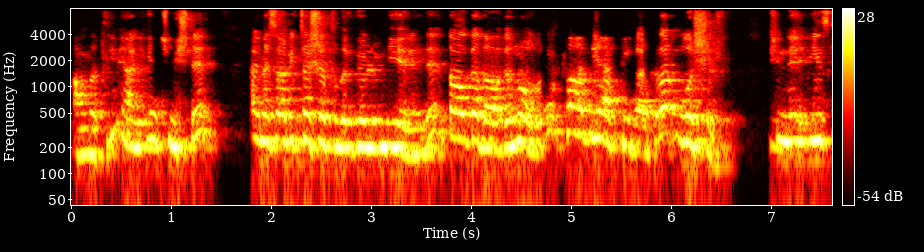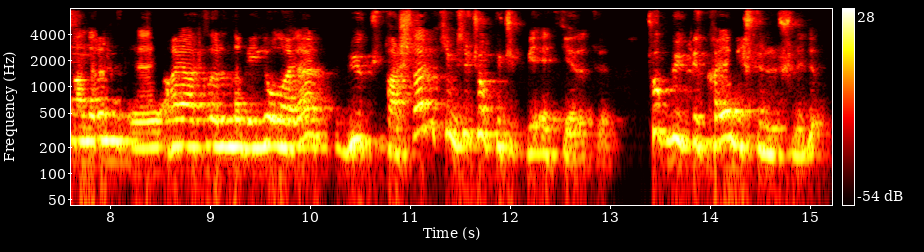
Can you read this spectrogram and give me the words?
anlatayım. Yani geçmişte yani mesela bir taş atılır gölün bir yerinde dalga dalga ne olur? Ta diğer kıyılara kadar ulaşır. Şimdi insanların e, hayatlarında belli olaylar büyük taşlar, kimisi çok küçük bir etki yaratıyor. Çok büyük bir kaya düştüğünü düşünelim.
